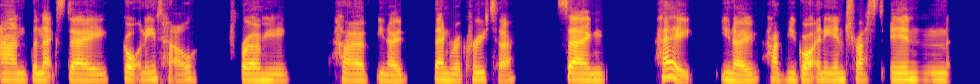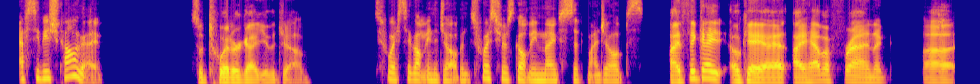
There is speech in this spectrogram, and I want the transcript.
And the next day got an email from her, you know, then recruiter saying, Hey, you know, have you got any interest in FCB Chicago? So Twitter got you the job. Twitter got me the job, and Twitter has got me most of my jobs. I think I okay. I, I have a friend, uh,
